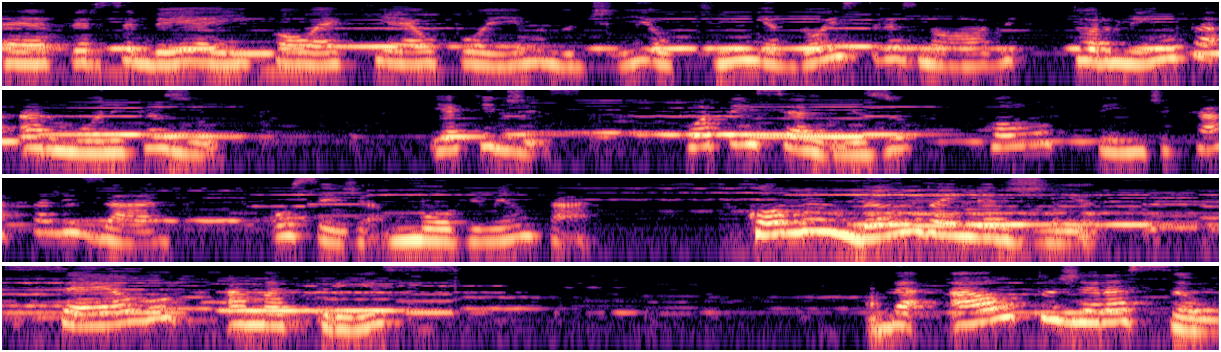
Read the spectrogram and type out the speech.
é, perceber aí qual é que é o poema do dia, o Kim é 239, Tormenta Harmônica Azul. E aqui diz: potencializo com o fim de catalisar, ou seja, movimentar, comandando a energia, selo a matriz da autogeração,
